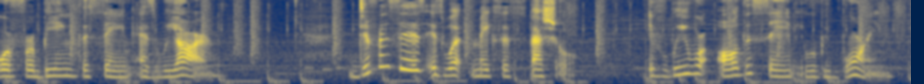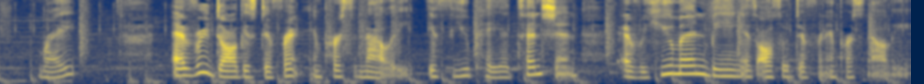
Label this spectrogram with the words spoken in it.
or for being the same as we are. Differences is what makes us special. If we were all the same, it would be boring, right? Every dog is different in personality if you pay attention. Every human being is also different in personality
